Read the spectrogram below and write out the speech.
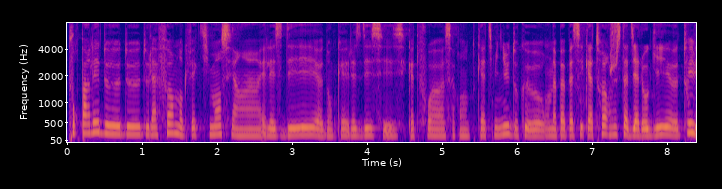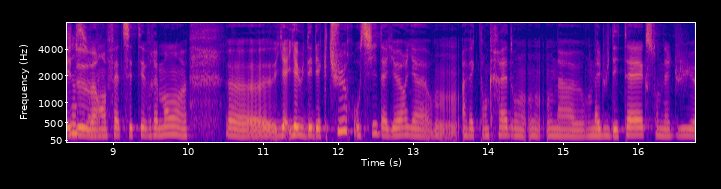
pour parler de, la forme, donc effectivement, c'est un LSD. Donc, LSD, c'est 4 fois 54 minutes. Donc, euh, on n'a pas passé 4 heures juste à dialoguer euh, tous les deux. Hein. en fait, c'était vraiment. Il euh, y, a eu des lectures aussi, d'ailleurs. Avec Tancred, on, a, lu des textes, on a lu.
